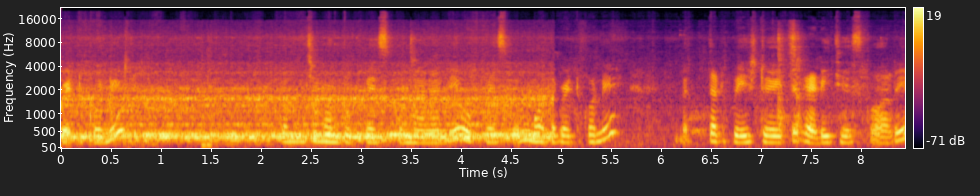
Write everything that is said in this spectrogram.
పెట్టుకొని కొంచెం అంత ఉప్పు వేసుకున్నానండి ఉప్పు వేసుకొని మూత పెట్టుకొని మెత్తటి పేస్ట్ అయితే రెడీ చేసుకోవాలి.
